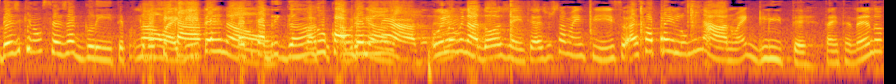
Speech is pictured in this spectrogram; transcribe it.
Desde que não seja glitter, porque não, vai ficar, é glitter não. Vai ficar brigando vai ficar com o delineado. Né? O iluminador, gente, é justamente isso. É só pra iluminar, não é glitter, tá entendendo?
